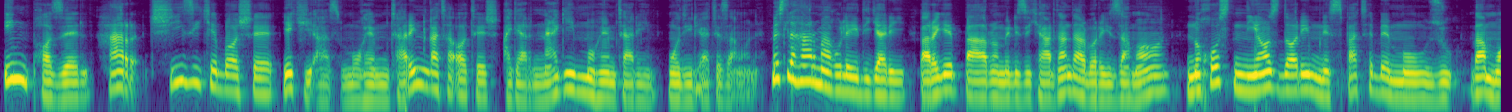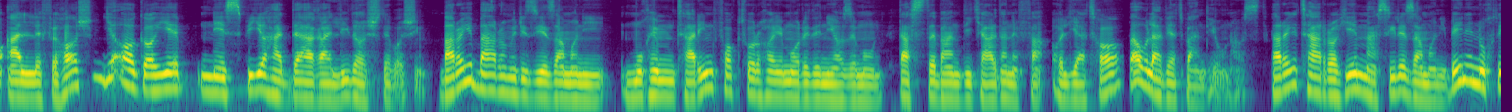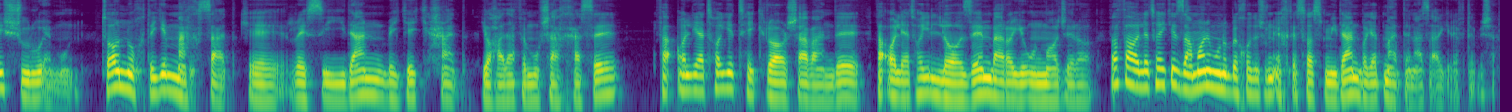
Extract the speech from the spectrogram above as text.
این پازل هر چیزی که باشه یکی از مهمترین قطعاتش اگر نگیم مهمترین مدیریت زمانه. مثل هر مقوله دیگری برای برنامه ریزی کردن درباره زمان نخست نیاز داریم نسبت به موضوع و معلفه هاش یه آگاهی نسبی یا حداقلی داشته باشیم. برای برنامه ریزی زمانی مهمترین فاکتورهای مورد نیازمون دستبندی کردن فعالیت ها و اولویت بندی اونهاست. برای طراحی مسیر زمانی بین نقطه شروعمون تا نقطه مقصد که رسیدن به یک حد یا هدف مشخصه فعالیت های تکرار شونده فعالیت های لازم برای اون ماجرا و فعالیت هایی که زمانمون رو به خودشون اختصاص میدن باید مد نظر گرفته بشن.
